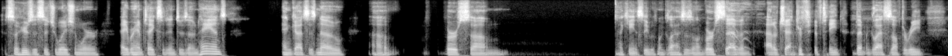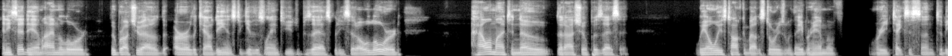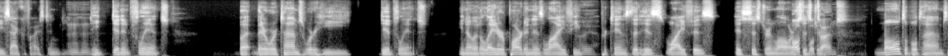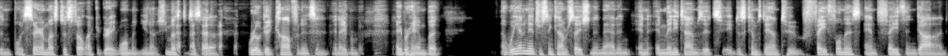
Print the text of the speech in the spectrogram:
so here's a situation where Abraham takes it into his own hands, and God says no. Um, verse, um, I can't see with my glasses on. Verse seven out of chapter fifteen. Take my glasses off to read. And he said to him, "I am the Lord who brought you out of the Ur of the Chaldeans to give this land to you to possess." But he said, Oh Lord, how am I to know that I shall possess it?" We always talk about the stories with Abraham of where he takes his son to be sacrificed, and Mhm. he didn't flinch. But there were times where he did flinch. You know, at a later part in his life, he Oh, yeah. pretends that his wife is his sister-in-law or Multiple sister times. Multiple times. And boy, Sarah must just felt like a great woman. You know, she must have just had a real good confidence in, in Abram, Abraham. But uh, we had an interesting conversation in that. And, and, and many times it's, it just comes down to faithfulness and faith in God,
